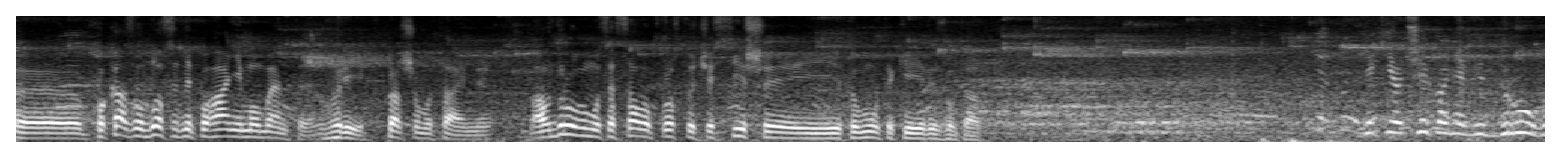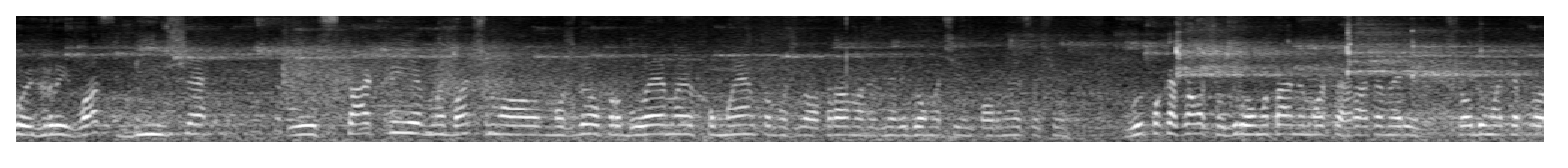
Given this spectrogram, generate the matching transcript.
е, показували досить непогані моменти в грі в першому таймі. А в другому це стало просто частіше і тому такий результат. Які очікування від другої гри? Вас більше. У СКА Київ ми бачимо, можливо, проблеми. Хоменко, можливо, травма, невідомо, чи він повернеться. Чи... Ви показали, що в другому таймі можете грати на рівні. Що думаєте про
